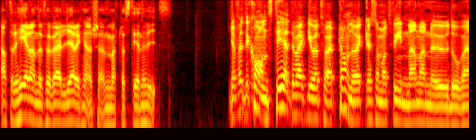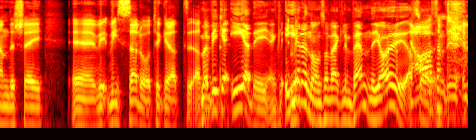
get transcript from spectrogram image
attraherande för väljare kanske än Märta Stenevis? Ja, för att det konstiga är att det verkar ju vara tvärtom. Det verkar som att finnarna nu då vänder sig, eh, vi- vissa då tycker att... att Men vilka är det egentligen? Är det någon som verkligen vänder? Jag är ju, alltså, Ja, som,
